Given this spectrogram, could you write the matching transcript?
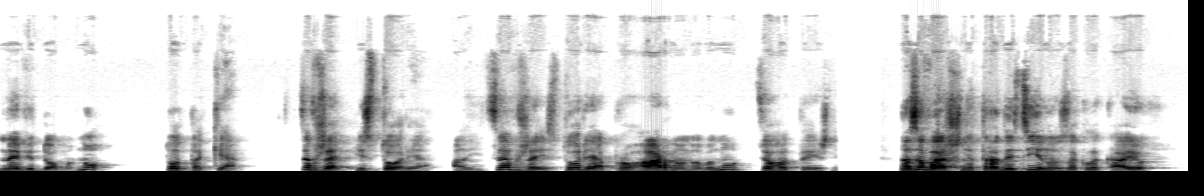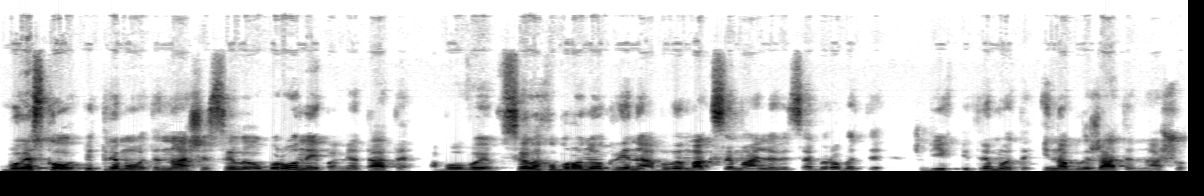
невідомо. Ну, то таке. Це вже історія, але це вже історія про гарну новину цього тижня. На завершення традиційно закликаю обов'язково підтримувати наші сили оборони і пам'ятати, або ви в силах оборони України, або ви максимально від себе робите, щоб їх підтримувати і наближати нашу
